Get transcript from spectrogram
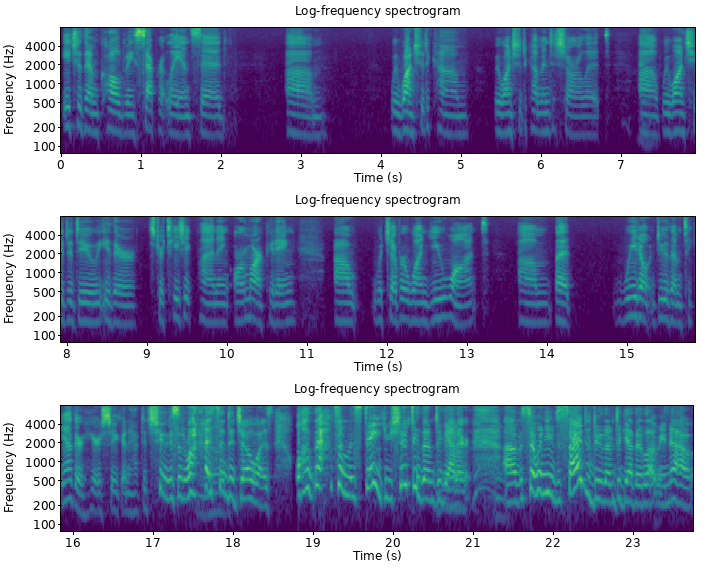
each of them called me separately and said, um, we want you to come. We want you to come into Charlotte. Uh, we want you to do either strategic planning or marketing, um, whichever one you want. Um, but we don't do them together here, so you're going to have to choose. And what I said to Joe was, well, that's a mistake. You should do them together. Um, so when you decide to do them together, let me know.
